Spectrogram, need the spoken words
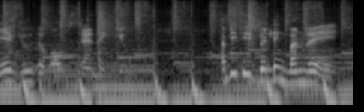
ये व्यू तो आउटस्टैंडिंग व्यू। अभी भी बिल्डिंग बन रहे हैं।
